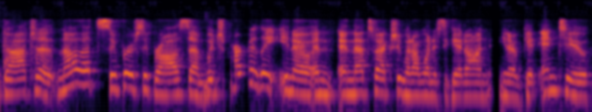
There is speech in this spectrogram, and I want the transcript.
Gotcha. No, that's super, super awesome. Which mm-hmm. perfectly, you know, and and that's actually what I wanted to get on, you know, get into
